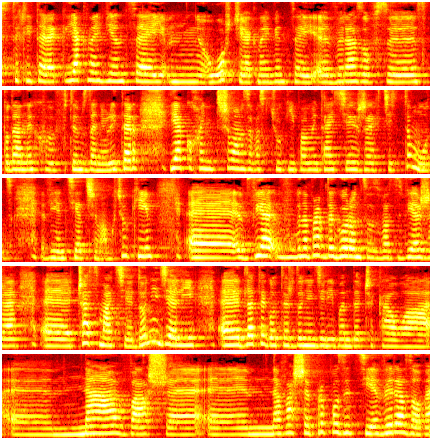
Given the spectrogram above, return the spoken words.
z tych literek jak najwięcej, mm, ułożcie jak najwięcej e, wyrazów z, z podanych w tym zdaniu liter. Ja, kochani, trzymam za Was kciuki. Pamiętajcie, że chcieć to móc, więc ja trzymam kciuki. E, wie, w- naprawdę gorąco z Was wierzę. E, czas macie do niedzieli, e, dlatego też do niedzieli będę czekała e, na, wasze, na Wasze propozycje wyrazowe.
